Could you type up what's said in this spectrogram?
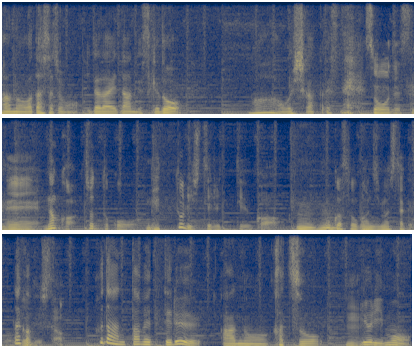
あの私たちもいただいたんですけどまあ美味しかったですね、そうですね。なんかちょっとこうねっとりしてるっていうか、うんうん。僕はそう感じましたけどかどうでした、普段食べてるあのカツオうん。よりも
